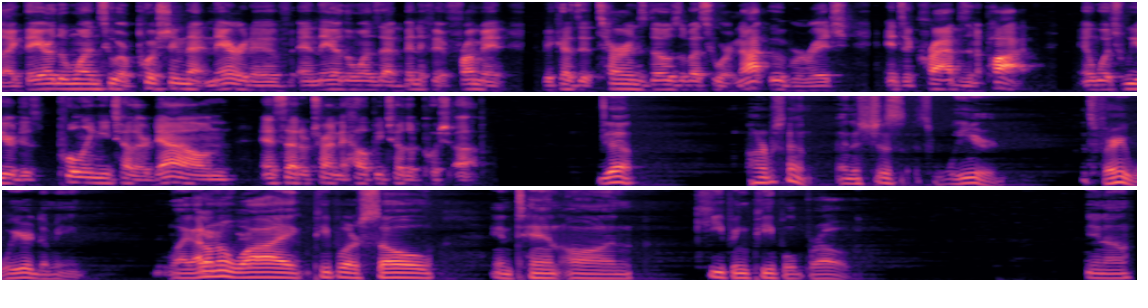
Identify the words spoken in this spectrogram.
Like they are the ones who are pushing that narrative, and they are the ones that benefit from it because it turns those of us who are not uber rich into crabs in a pot, in which we are just pulling each other down instead of trying to help each other push up. Yeah. 100%. And it's just it's weird. It's very weird to me. Like I don't know why people are so intent on keeping people broke. You know?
